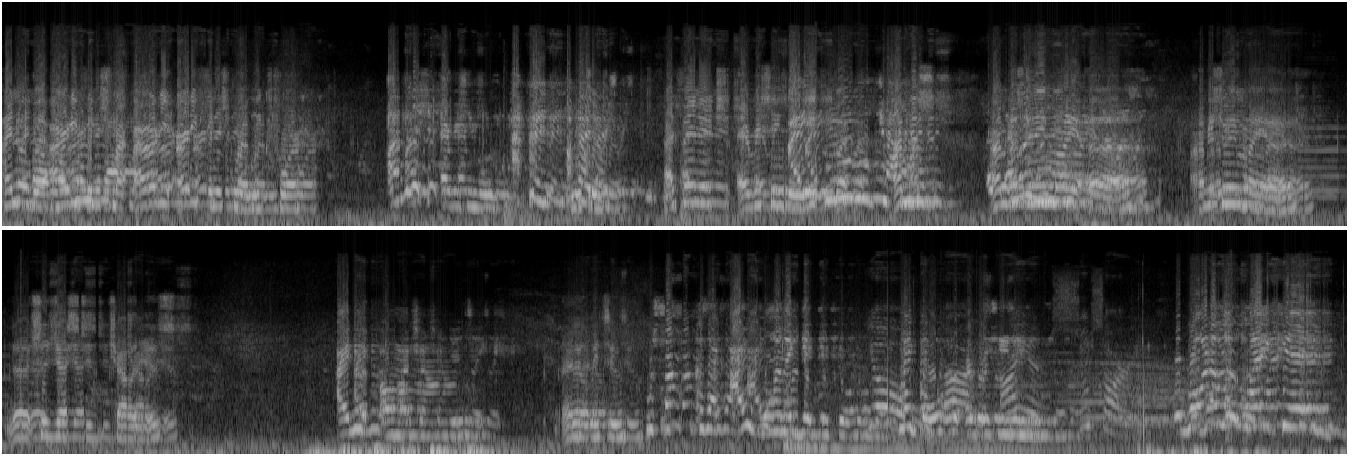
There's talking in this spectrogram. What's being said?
I know, but I already finished my. I already already finished my week four. I finish every single week. Me too. I finished every single week, but I'm just. I'm just doing my. Uh. I'm just doing my. Uh. Uh, suggested challenges. I do all my challenges. Like, I know, me too. for some, because like I want to get this one. Yo, my goal for every guys, I am so sorry. We're going to look like kid.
